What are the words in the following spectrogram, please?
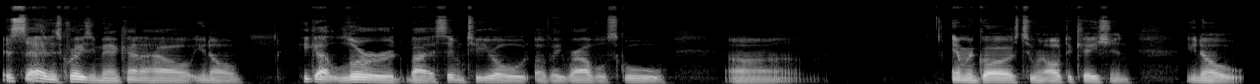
It's sad and it's crazy, man. Kind of how you know he got lured by a 17 year old of a rival school uh, in regards to an altercation. You know,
